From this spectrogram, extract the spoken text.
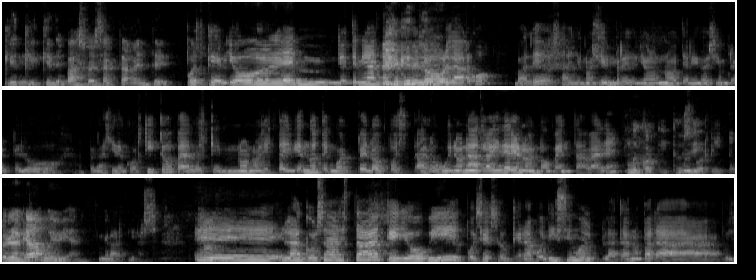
¿Qué, Sí. qué- qué te pasó exactamente? Pues que yo, em, yo tenía antes el pelo largo, ¿vale? O sea, yo no Sí. siempre, yo no he tenido siempre el pelo, el pelo así de cortito. Para los que no nos estáis viendo, tengo el pelo pues a lo Winona Ryder en los 90, ¿vale? Muy cortito, Muy sí. cortito. Pero le queda muy bien. Gracias. Eh, la cosa está que yo vi, pues eso, que era buenísimo el plátano para, pues,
